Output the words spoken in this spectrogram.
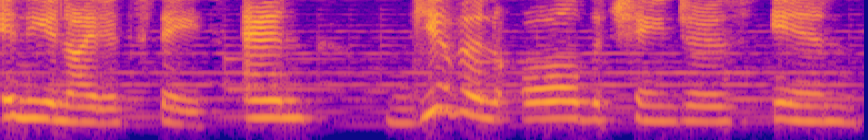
in the United States. And given all the changes in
